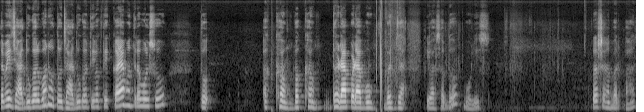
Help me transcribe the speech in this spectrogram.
તમે જાદુગર બનો તો જાદુ કરતી વખતે કયા મંત્ર બોલશો? તો અખમ બખમ ધડાપડા, બૂમ, બંજા એવા શબ્દો બોલીશ. પ્રશ્ન નંબર પાંચ.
